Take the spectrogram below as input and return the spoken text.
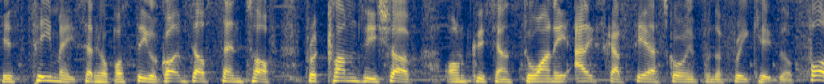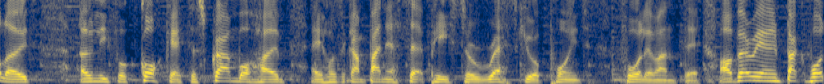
His teammate Sergio Postigo got himself sent off for a clumsy shove on Cristian Stuani, Alex Garcia scoring from the free kick that followed, only for Coque to scramble home a Jose Campaña set piece to rescue a point for Levante. Our very own Paco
